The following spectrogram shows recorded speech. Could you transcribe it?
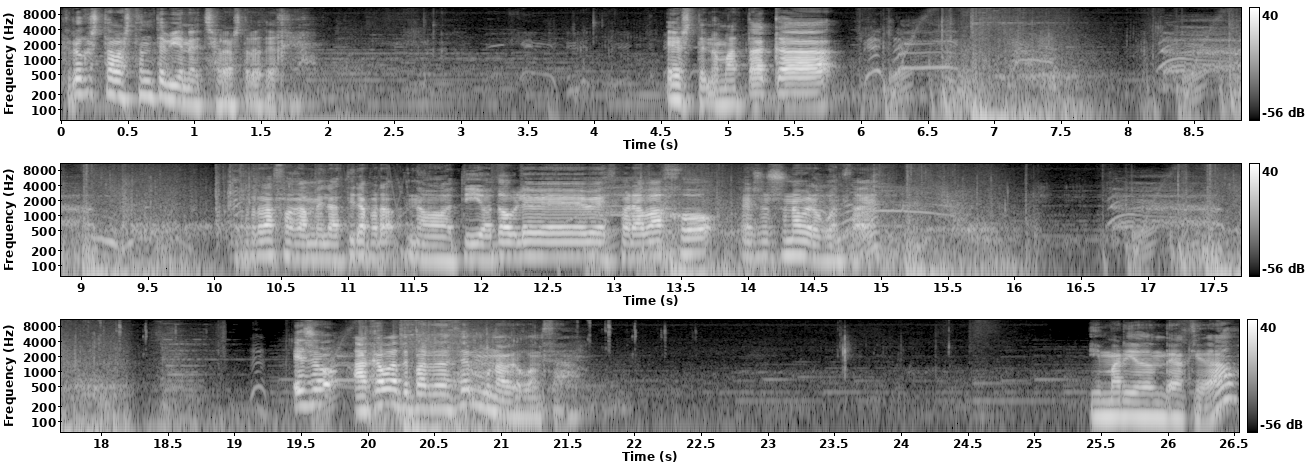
Creo que está bastante bien hecha la estrategia. Este no me ataca. Ráfaga me la tira para... No, tío, doble vez para abajo. Eso es una vergüenza, ¿eh? Eso acaba de parecerme una vergüenza. ¿Y Mario dónde ha quedado?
